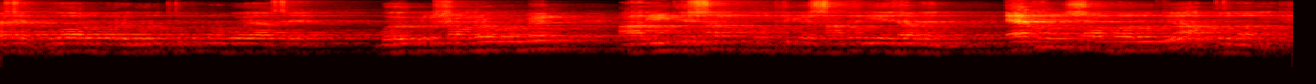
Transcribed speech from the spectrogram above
আছে, দোয়ার উপরে গুরুত্বপূর্ণ বই আছে, বইগুলো সংগ্রহ করবেন, আর ইতিসান পত্রিকার সাথে নিয়ে যাবেন। এখন সম্পাদকীয় আবদুল্লাহ লিখে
